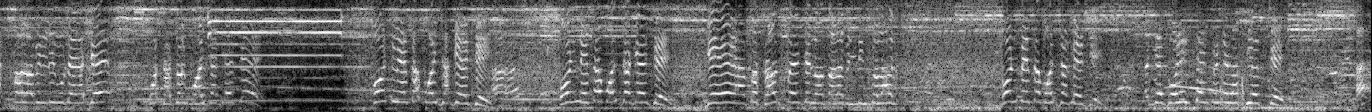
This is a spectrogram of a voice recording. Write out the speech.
আটতলা বিল্ডিং উঠে গেছে। প্রশাসন পয়সা খেয়েছে। কোন নেতা পয়সা খেয়েছে? কোন নেতা পয়সা খেয়েছে? যে এত সাহস পেয়েছে নতলা বিল্ডিং তোলার? কোন নেতা পয়সা খেয়েছে? আজকে গরিবদের পেটে লাথি হচ্ছে। হ্যাঁ?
